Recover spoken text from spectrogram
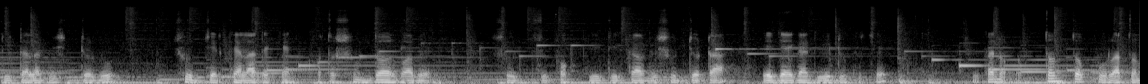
দুইতলা বিশিষ্ট রুট। সূর্যের খেলা দেখেন, কত সুন্দরভাবে সূর্য, প্রকৃতির কারণে সূর্যটা এই জায়গা দিয়ে ঢুকেছে। এখানে অত্যন্ত পুরাতন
